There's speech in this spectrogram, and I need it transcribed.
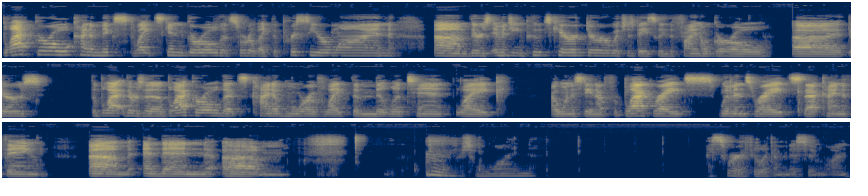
black girl, kind of mixed light skinned girl. That's sort of like the prissier one. Um, there's Imogene Poots' character, which is basically the final girl. Uh, there's the black. There's a black girl that's kind of more of like the militant, like I want to stand up for black rights, women's rights, that kind of thing. Um, and then um, there's one. I swear, I feel like I'm missing one.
